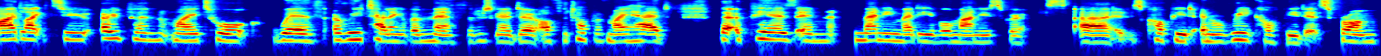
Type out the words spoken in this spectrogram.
I'd like to open my talk with a retelling of a myth. I'm just going to do it off the top of my head that appears in many medieval manuscripts. Uh, it's copied and recopied. It's from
